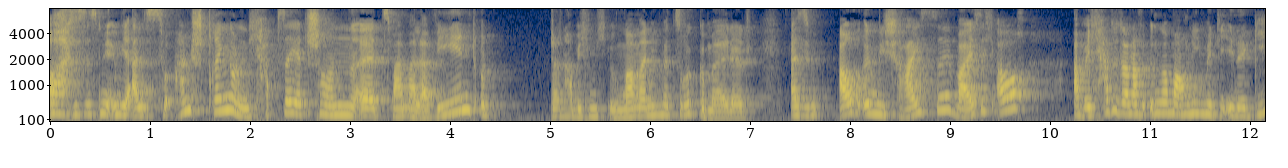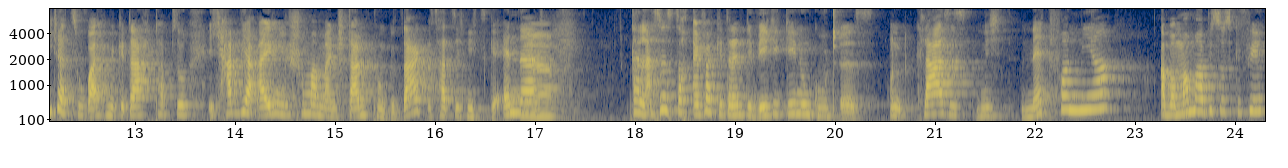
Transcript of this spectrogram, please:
oh, das ist mir irgendwie alles zu anstrengend. Und ich habe es ja jetzt schon äh, zweimal erwähnt. Und dann habe ich mich irgendwann mal nicht mehr zurückgemeldet. Also auch irgendwie scheiße, weiß ich auch. Aber ich hatte dann auch irgendwann mal auch nicht mehr die Energie dazu, weil ich mir gedacht habe, so, ich habe ja eigentlich schon mal meinen Standpunkt gesagt, es hat sich nichts geändert. Ja. Dann lass uns doch einfach getrennte Wege gehen und gut ist. Und klar, es ist nicht nett von mir, aber Mama habe ich so das Gefühl,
